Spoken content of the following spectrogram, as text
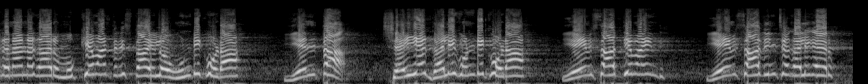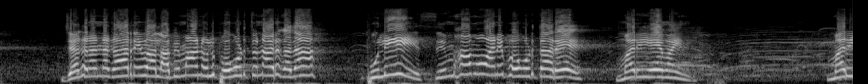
జగనన్న గారు ముఖ్యమంత్రి స్థాయిలో ఉండి కూడా ఎంత చెయ్యగలిగుండి కూడా ఏం సాధ్యమైంది? ఏం సాధించగలిగారు? జగనన్న గారిని వాళ్ళ అభిమానులు పొగుడుతున్నారు కదా పులి సింహము అని పొగుడుతారే. మరి ఏమైంది? మరి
